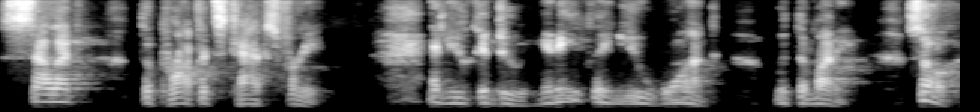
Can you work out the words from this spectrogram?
sell it, the profit's tax free. And you can do anything you want with the money. So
